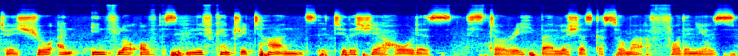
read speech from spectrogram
to ensure an inflow of significant returns to the shareholders. Story by Lucius Kasoma for the news.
